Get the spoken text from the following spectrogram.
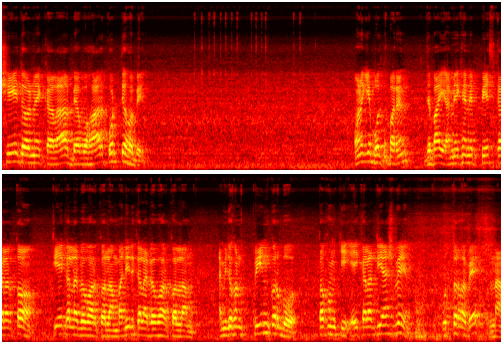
সেই ধরনের কালার ব্যবহার করতে হবে। অনেকে বলতে পারেন যে, ভাই, আমি এখানে পেস্ট কালার তো টিএ কালার ব্যবহার করলাম বা নীল কালার ব্যবহার করলাম। আমি যখন প্রিন্ট করব, তখন কি এই কালারটি আসবে? উত্তর হবে, না।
